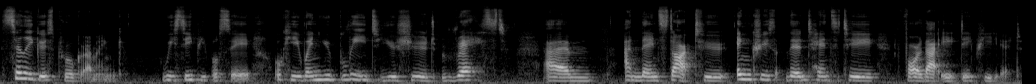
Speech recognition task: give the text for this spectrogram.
silly goose programming we see people say, okay, when you bleed, you should rest um, and then start to increase the intensity for that eight day period.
